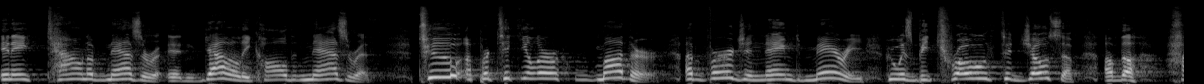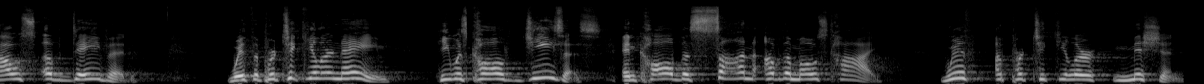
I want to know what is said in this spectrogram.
in a town of Nazareth, in Galilee called Nazareth, to a particular mother, a virgin named Mary, who was betrothed to Joseph of the house of David. With a particular name, he was called Jesus and called the Son of the Most High with a particular mission.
